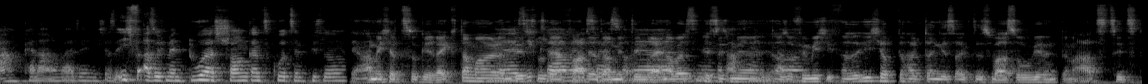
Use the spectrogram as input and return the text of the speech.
Ja, keine Ahnung, weiß ich nicht. Also ich, also ich meine, du hast schon ganz kurz ein bisschen... Ja, mich hat so gereckt einmal ja, ein bisschen, klar, der fährt ja da mit dem rein, aber es ist mir, also für mich, also ich habe halt dann gesagt, es war so, wie wenn du beim Arzt sitzt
